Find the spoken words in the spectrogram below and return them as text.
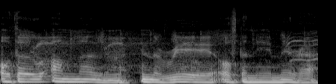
Although unknown in the rear of the near mirror,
